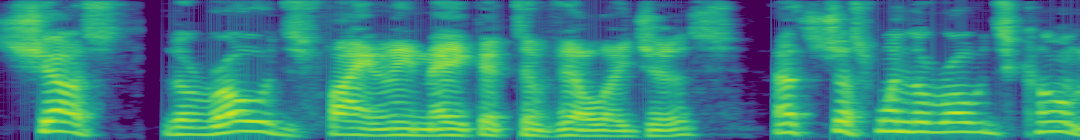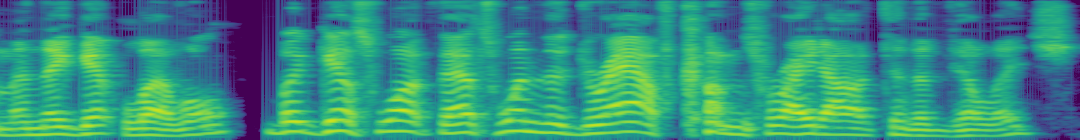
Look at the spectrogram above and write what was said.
just the roads finally make it to villages. That's just when the roads come and they get level. But guess what? That's when the draft comes right out to the village.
